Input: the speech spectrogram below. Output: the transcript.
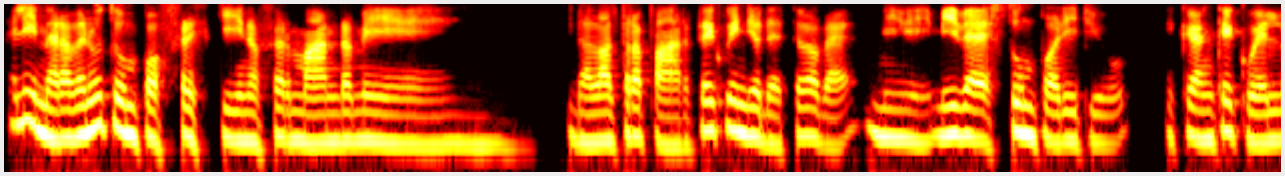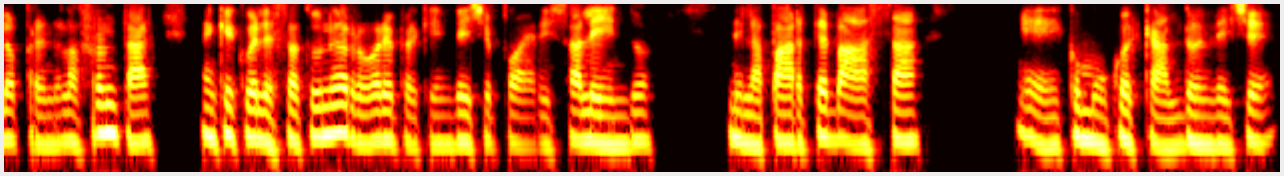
e lì mi era venuto un po' freschino fermandomi dall'altra parte, quindi ho detto vabbè, mi, mi vesto un po' di più e che anche quello, prendo la frontale, anche quello è stato un errore perché invece poi risalendo nella parte bassa eh, comunque il caldo invece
